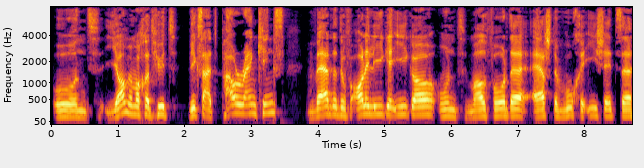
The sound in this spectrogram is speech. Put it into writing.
Und ja, wir machen heute, wie gesagt, Power Rankings, werden auf alle Ligen eingehen und mal vor der ersten Woche einschätzen,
